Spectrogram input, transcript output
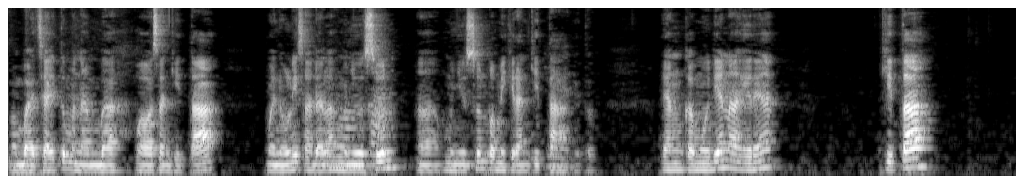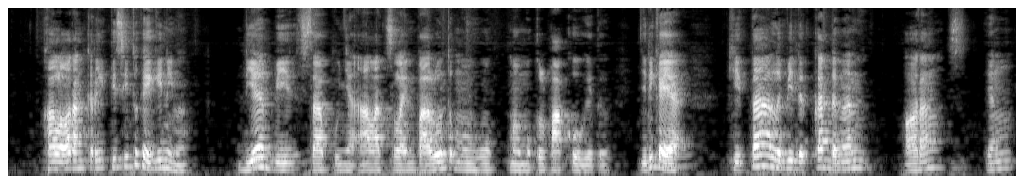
Membaca itu menambah wawasan kita, menulis adalah menyusun eh, menyusun pemikiran kita Iya. gitu. Yang kemudian akhirnya kita kalau orang kritis itu kayak gini loh dia bisa punya alat selain palu untuk memu- memukul paku gitu jadi kayak kita lebih dekat dengan orang yang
